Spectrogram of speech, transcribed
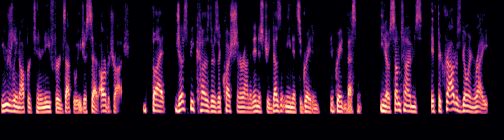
usually an opportunity for exactly what you just said arbitrage. But just because there's a question around an industry doesn't mean it's a great, a great investment you know, sometimes if the crowd is going right,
